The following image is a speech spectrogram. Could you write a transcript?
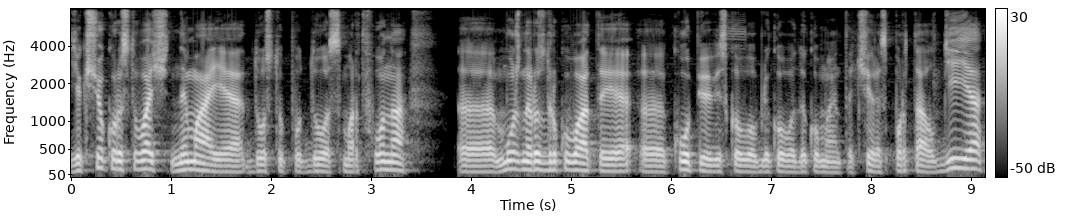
Якщо користувач не має доступу до смартфона, можна роздрукувати копію військово-облікового документа через портал Дія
